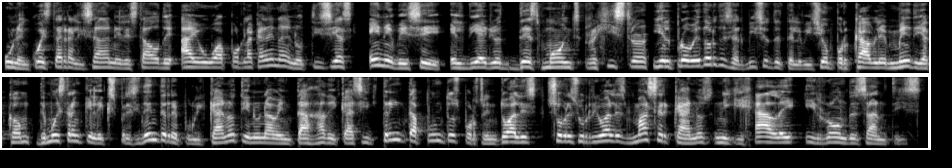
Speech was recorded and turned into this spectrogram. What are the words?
Una encuesta realizada en el estado de Iowa por la cadena de noticias NBC, el diario Des Moines Register y el proveedor de servicios de televisión por cable Mediacom demuestran que el expresidente republicano tiene una ventaja de casi 30 puntos porcentuales sobre sus rivales más cercanos Nikki Haley y Ron DeSantis.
